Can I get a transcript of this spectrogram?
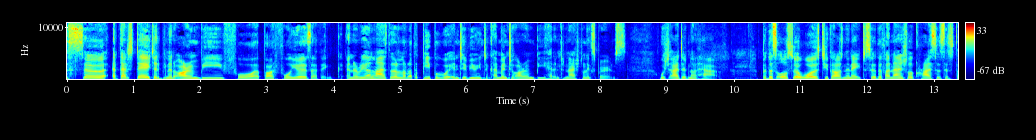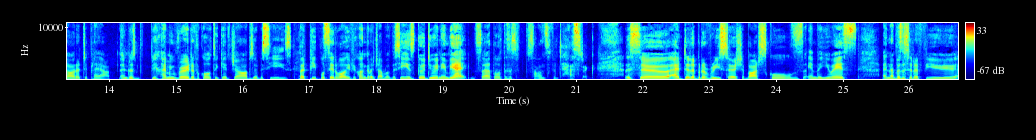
So at that stage, I'd been at RMB for about four years, I think, and I realised that a lot of the people who were interviewing to come into RMB had international experience, which I did not have. But this also was 2008, so the financial crisis had started to play out and it was becoming very difficult to get jobs overseas. But people said, well, if you can't get a job overseas, go do an MBA. So I thought this sounds fantastic. So I did a bit of research about schools in the US and I visited a few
